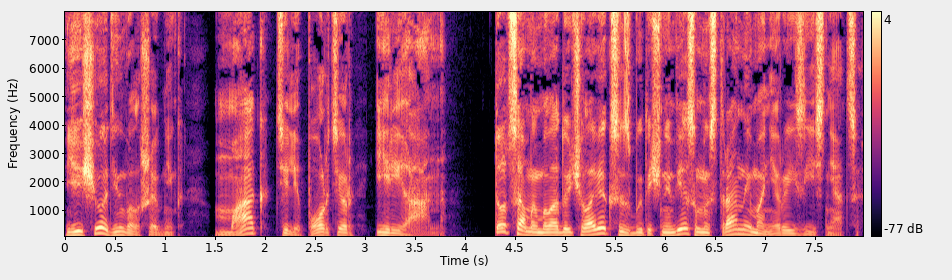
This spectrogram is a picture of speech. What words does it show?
еще один волшебник — маг-телепортер Ириан. Тот самый молодой человек с избыточным весом и странной манерой изъясняться.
